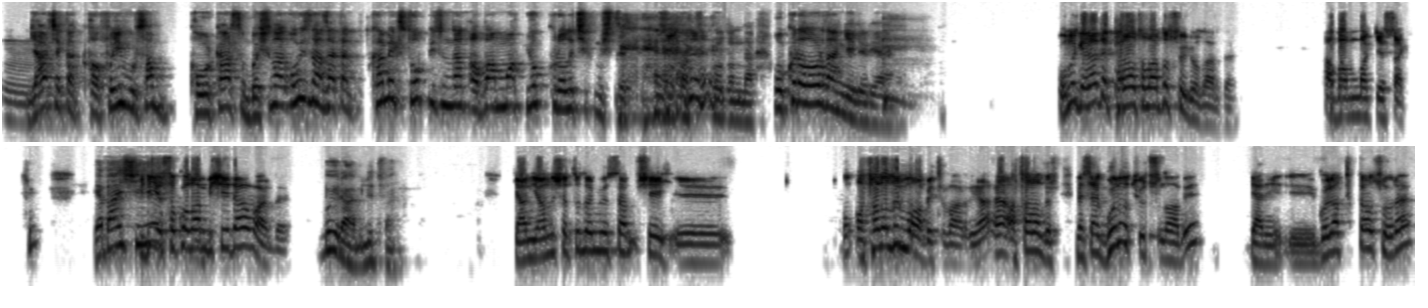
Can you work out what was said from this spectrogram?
hmm. gerçekten kafayı vursam korkarsın başına. O yüzden zaten Kamex top yüzünden abanmak yok kuralı çıkmıştı futbolunda. O kural oradan gelir yani. Onu genelde penaltılarda söylüyorlardı. Abanmak yasak. Ya ben şeyi... Bir de yasak olan bir şey daha vardı. Buyur abi lütfen. Yani yanlış hatırlamıyorsam şey e, o atan alır muhabbeti vardı ya. Ha, atan alır. Mesela gol atıyorsun abi. Yani e, gol attıktan sonra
